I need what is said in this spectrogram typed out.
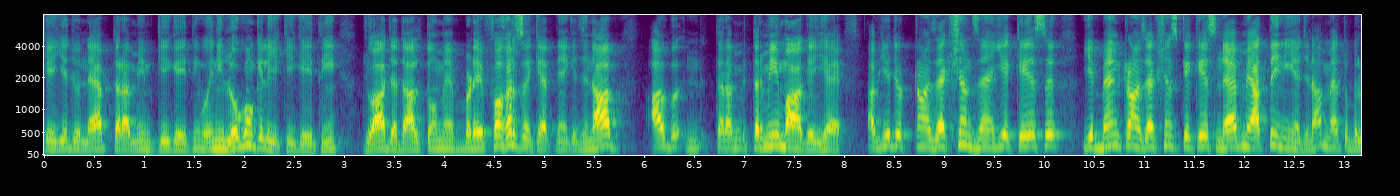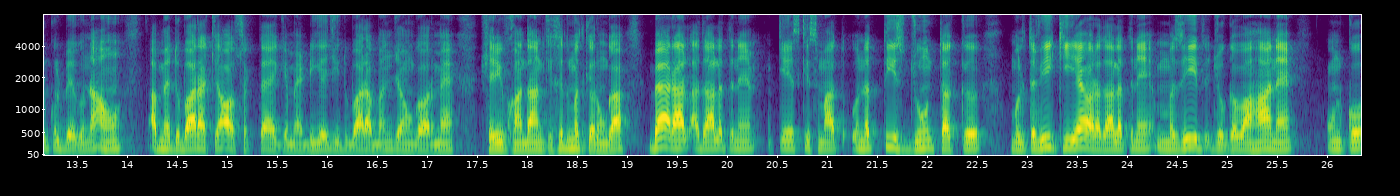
कि ये जो नैब तरामीम की गई थी, वो इन्हीं लोगों के लिए की गई थी, जो आज अदालतों में बड़े फ़ख्र से कहते हैं कि जनाब अब तरमीम आ गई है। अब ये जो ट्रांजैक्शंस हैं, ये केस ये बैंक ट्रांजैक्शंस के केस नैब में आते ही नहीं है जनाब। मैं तो बिल्कुल बेगुनाह हूँ। अब मैं दोबारा क्या हो सकता है कि मैं डीआईजी दोबारा बन जाऊँगा और मैं शरीफ ख़ानदान की खिदमत करूँगा। बहरहाल, अदालत ने केस की समात उनतीस जून तक मुलतवी की है और अदालत ने मज़ीद जो गवाहान हैं, उनको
